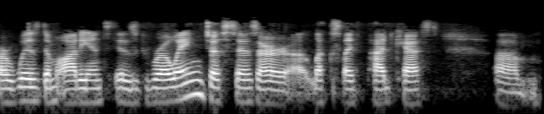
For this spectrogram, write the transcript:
Our wisdom audience is growing, just as our uh, LUXE Life podcast um,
